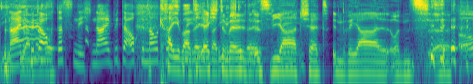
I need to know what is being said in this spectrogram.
Die, Nein, die bitte auch das nicht. Nein, bitte auch genau das Kaiba nicht. die echte, die echte Welt, Welt. ist VR-Chat in real und äh, Oh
